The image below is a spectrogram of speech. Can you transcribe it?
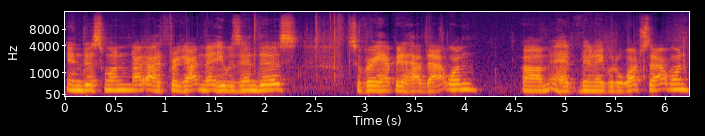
in this one. I, would forgotten that he was in this, so very happy to have that one. Um, had been able to watch that one.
